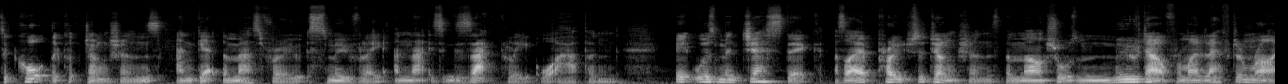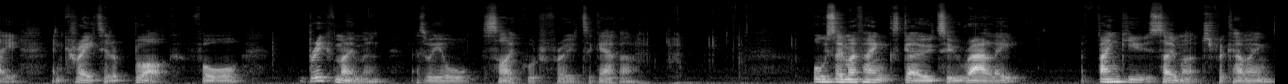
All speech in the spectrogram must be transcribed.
to cork the junctions and get the mass through smoothly, and that is exactly what happened. It was majestic. As I approached the junctions, the marshals moved out from my left and right and created a block for a brief moment as we all cycled through together. Also, my thanks go to Rally. Thank you so much for coming.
